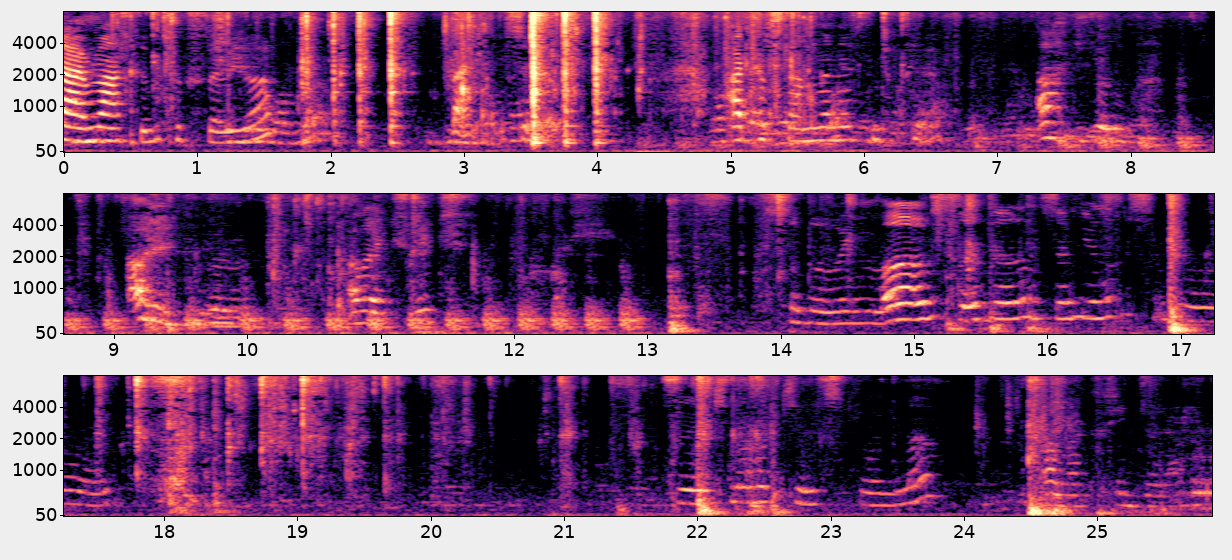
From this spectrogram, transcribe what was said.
Vermezsin. Çok seviyor. Ben de onu seviyorum. Arkadaşlar bunların hepsini çok seviyorum. Ah gidiyorum. Ay gidiyorum. Al öykülük. Sarılayım. Ah, sarıl, sarıl, sarıl. Seninkine bakayım sonra. Al bak inceler.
